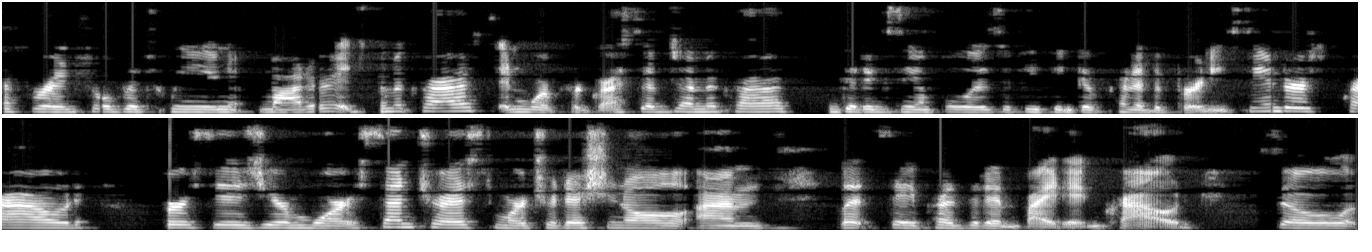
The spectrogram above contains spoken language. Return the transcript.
differential between moderate Democrats and more progressive Democrats. A good example is if you think of kind of the Bernie Sanders crowd versus your more centrist, more traditional, um, let's say President Biden crowd. So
